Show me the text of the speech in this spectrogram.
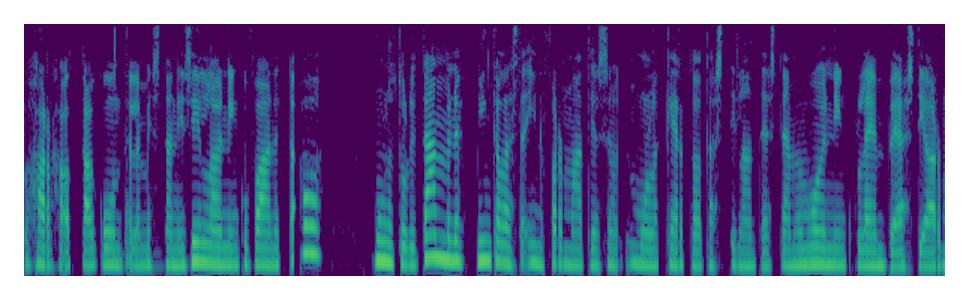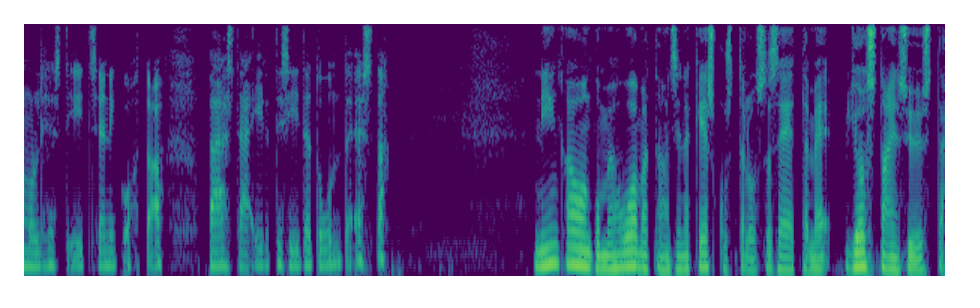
harhauttaa kuuntelemista, niin silloin niin kuin vaan, että oh, mulla tuli tämmöinen, minkälaista informaatiota se mulle kertoo tästä tilanteesta ja mä voin niin kuin lempeästi, armollisesti itseäni kohtaa päästää irti siitä tunteesta. Niin kauan kun me huomataan siinä keskustelussa se, että me jostain syystä,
